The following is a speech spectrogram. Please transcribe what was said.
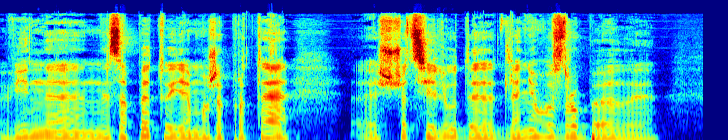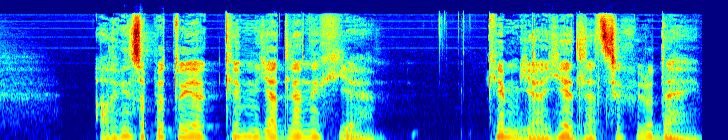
Він е, не запитує, може, про те, е, що ці люди для нього зробили. Але він запитує, ким я для них є, ким я є для цих людей.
